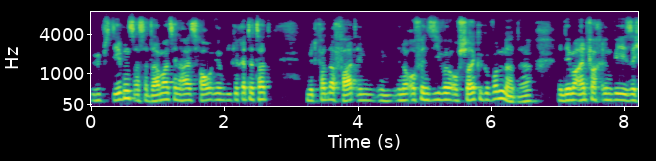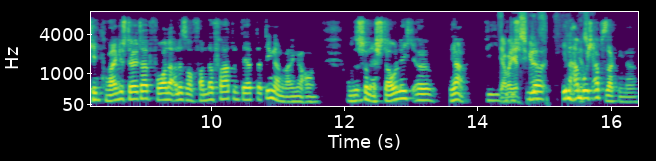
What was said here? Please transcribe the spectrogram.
Hüb Stevens, als er damals den HSV irgendwie gerettet hat, mit Van der Vaart im, im, in der Offensive auf Schalke gewonnen hat, ja. indem er einfach irgendwie sich hinten reingestellt hat, vorne alles auf Van der Vaart und der hat das Ding dann reingehauen. Und das ist schon erstaunlich, äh, ja, wie, ja, aber wie jetzt Spieler in Hamburg absacken. Ne?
